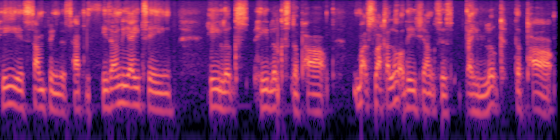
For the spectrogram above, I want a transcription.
He is something that's happened. He's only eighteen. He looks he looks the part. Much like a lot of these youngsters, they look the part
